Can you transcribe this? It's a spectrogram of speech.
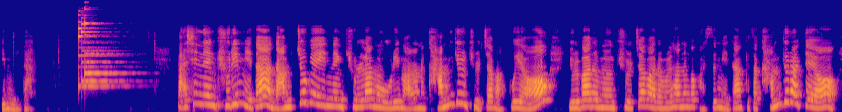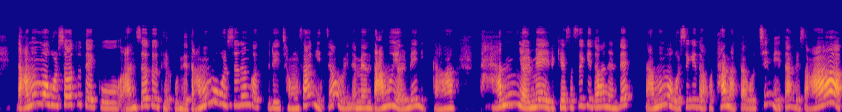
흉입니다. 맛있는 귤입니다. 남쪽에 있는 귤나무 우리 말하는 감귤 귤자 맞고요. 율 발음은 귤자 발음을 하는 것 같습니다. 그래서 감귤 할 때요. 나무목을 써도 되고 안 써도 되고 근데 나무목을 쓰는 것들이 정상이죠. 왜냐면 나무 열매니까 단 열매 이렇게 해서 쓰기도 하는데 나무목을 쓰기도 하고 다 맞다고 칩니다. 그래서 아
